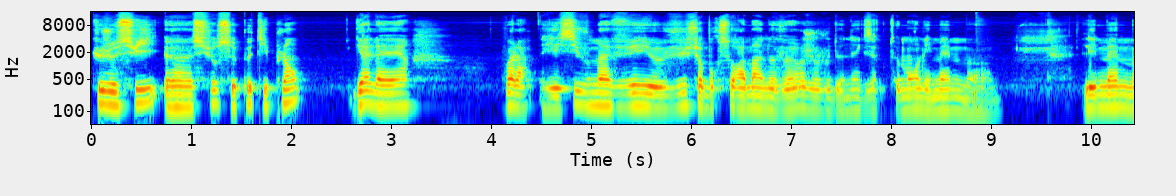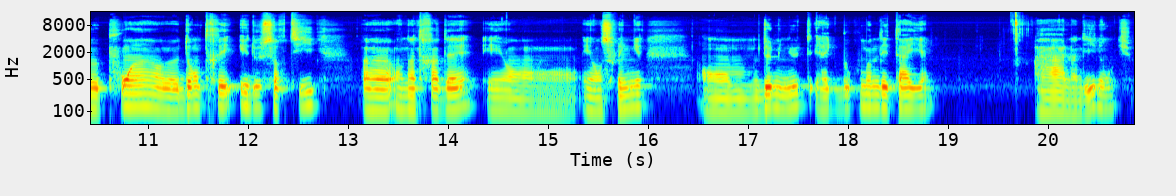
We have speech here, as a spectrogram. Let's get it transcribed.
que je suis sur ce petit plan galère. Voilà, et si vous m'avez euh, vu sur Boursorama à 9h, je vous donnais exactement les mêmes, euh, points euh, d'entrée et de sortie en intraday et en, swing en deux minutes et avec beaucoup moins de détails. À lundi donc.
